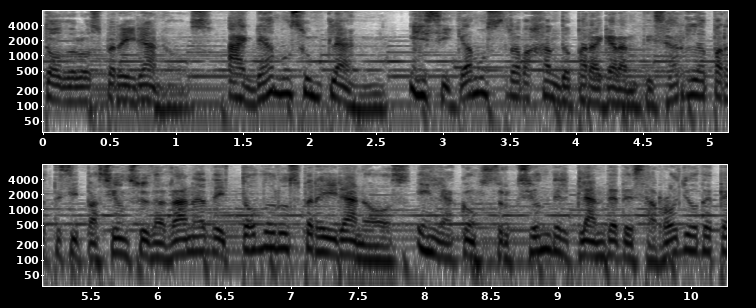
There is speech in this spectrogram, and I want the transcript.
todos los pereiranos. Hagamos un plan y sigamos trabajando para garantizar la participación ciudadana de todos los pereiranos en la construcción del plan de desarrollo de Pereira.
